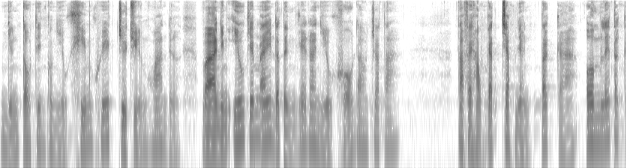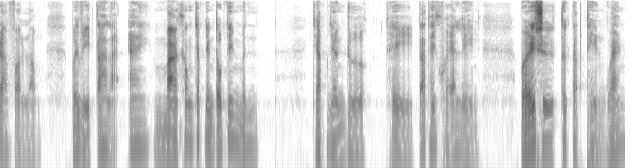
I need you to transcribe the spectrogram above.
những tổ tiên còn nhiều khiếm khuyết chưa chuyển hóa được và những yếu kém ấy đã từng gây ra nhiều khổ đau cho ta. Ta phải học cách chấp nhận tất cả, ôm lấy tất cả vào lòng. Bởi vì ta là ai mà không chấp nhận tổ tiên mình? Chấp nhận được thì ta thấy khỏe liền. Với sự thực tập thiền quán,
